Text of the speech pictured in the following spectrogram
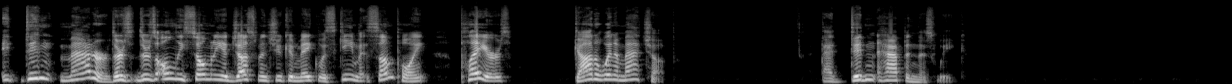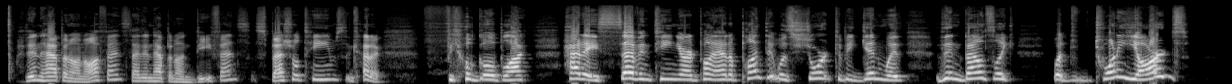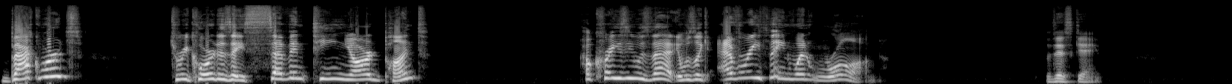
It didn't matter. There's there's only so many adjustments you can make with scheme. At some point, players got to win a matchup. That didn't happen this week. It didn't happen on offense. That didn't happen on defense. Special teams got a field goal blocked. Had a 17 yard punt. Had a punt that was short to begin with, then bounced like what 20 yards backwards to record as a 17 yard punt. How crazy was that? It was like everything went wrong this game,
